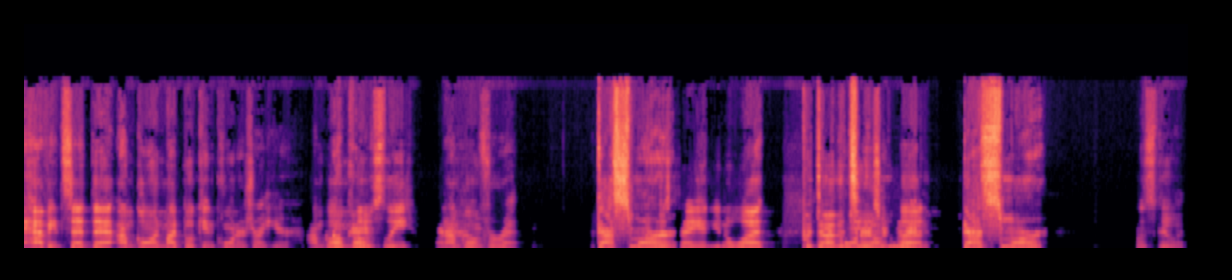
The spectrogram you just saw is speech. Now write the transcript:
having said that, I'm going my book in corners right here. I'm going Okay. Moseley and I'm going Verrett. that's smart. saying, you know what? Put the My other T corners on the done. That's smart. Let's do it.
